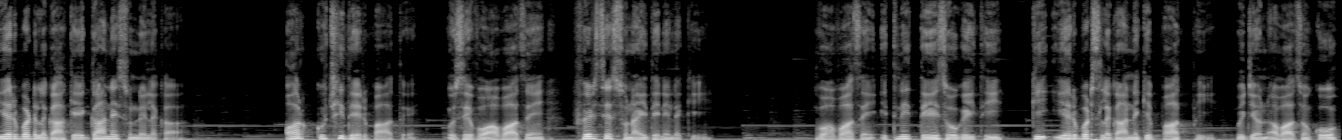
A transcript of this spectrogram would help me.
ईयरबड लगा के गाने सुनने लगा। और कुछ ही देर बाद उसे वो आवाज़ें फिर से सुनाई देने लगी। वो आवाज़ें इतनी तेज हो गई थी कि ईयरबड्स लगाने के बाद भी विजय उन आवाजों को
